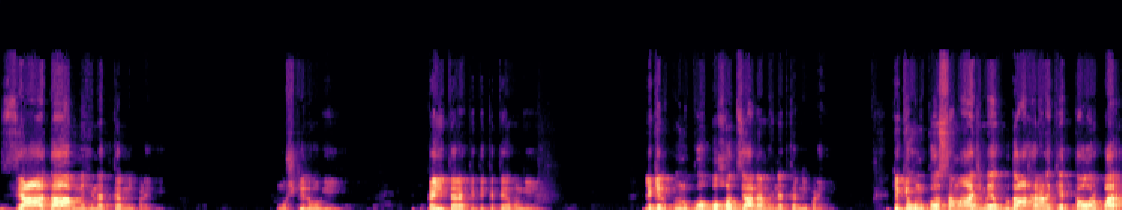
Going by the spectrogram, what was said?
ज़्यादा मेहनत करनी पड़ेगी। मुश्किल होगी, कई तरह की दिक्कतें होंगी, लेकिन उनको बहुत ज़्यादा मेहनत करनी पड़ेगी, क्योंकि उनको समाज में उदाहरण के तौर पर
